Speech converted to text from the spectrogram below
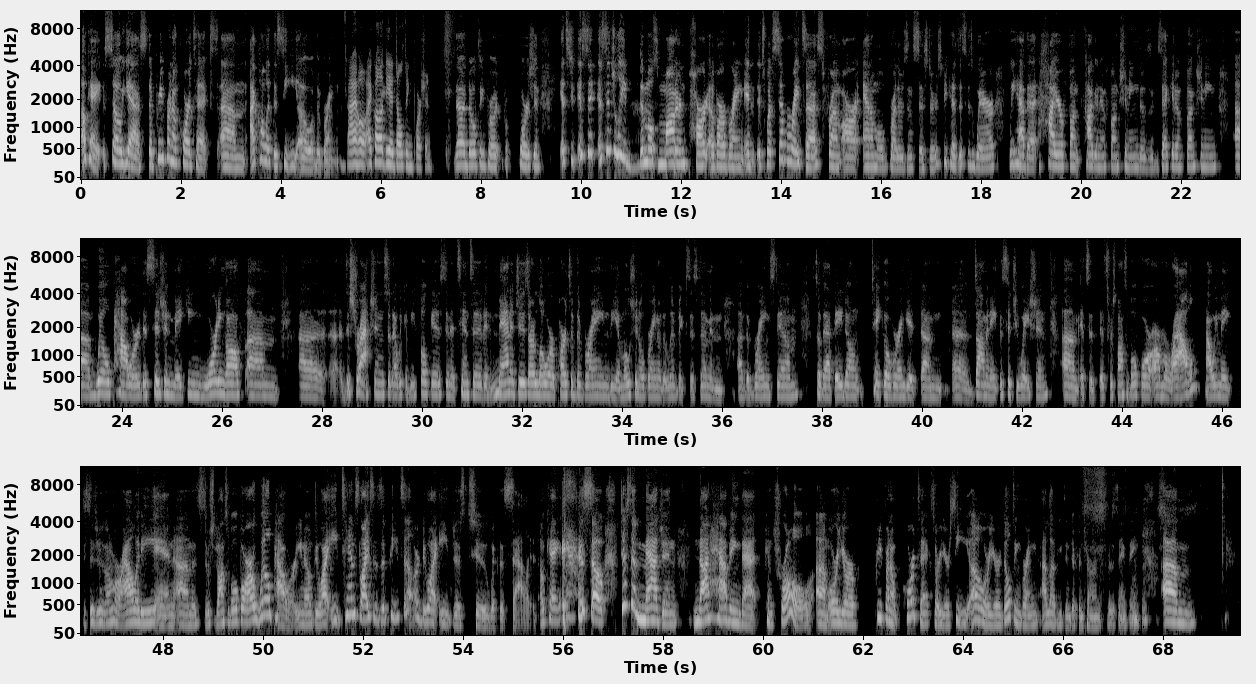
Okay, so yes, the prefrontal cortex, um, I call it the CEO of the brain. I, I call it the adulting portion the adulting pro- portion. It's it's essentially the most modern part of our brain. It, it's what separates us from our animal brothers and sisters because this is where we have that higher fun- cognitive functioning those executive functioning um, willpower decision making warding off um, uh, distraction so that we can be focused and attentive. It manages our lower parts of the brain, the emotional brain or the limbic system and uh, the brain stem so that they don't take over and get um, uh, dominate the situation. Um, it's, a, it's responsible for our morale, how we make decisions on morality and um, is responsible for our willpower. You know, do I eat 10 slices of pizza or do I eat just two with the salad? Okay. so just imagine not having that control um, or your prefrontal cortex or your CEO or your adulting brain. I love using different terms for the same thing. Um,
